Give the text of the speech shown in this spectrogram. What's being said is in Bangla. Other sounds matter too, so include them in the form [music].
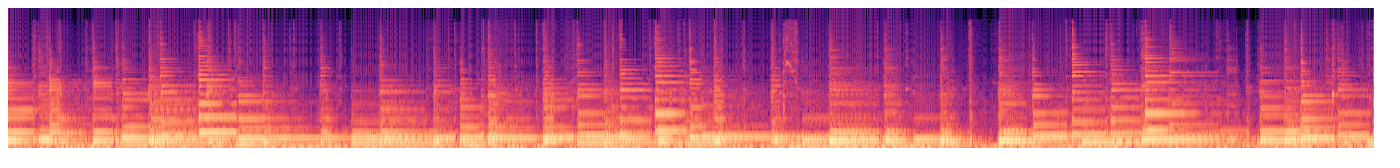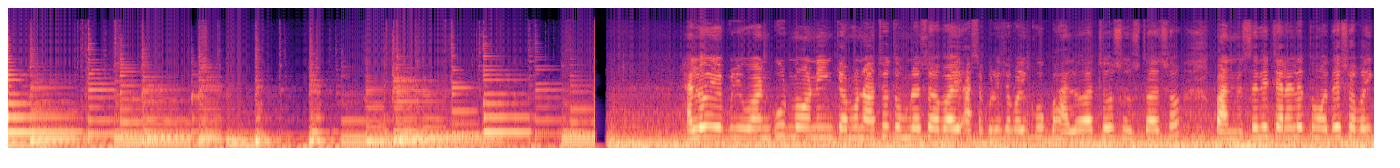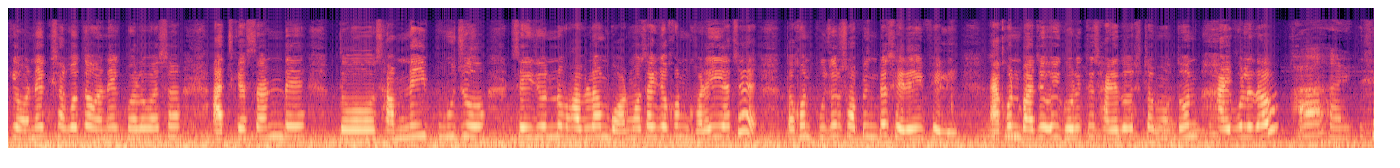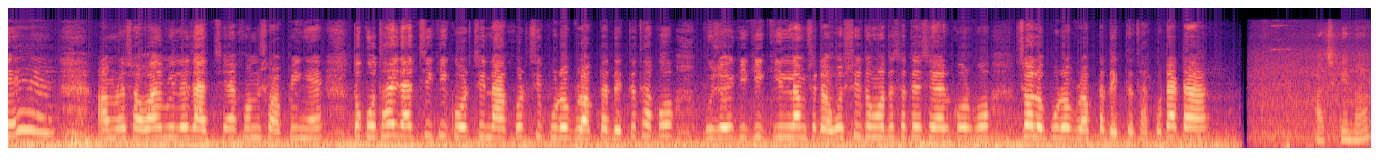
thank you মর্নিং কেমন আছো তোমরা সবাই? আশা করি সবাই খুব ভালো আছো সুস্থ আছো। পানমিশনের চ্যানেলে তোমাদের সবাইকে অনেক স্বাগত অনেক ভালোবাসা। আজকে সানডে তো সামনেই পুজো সেই জন্য ভাবলাম বর্মশাই যখন ঘরেই আছে তখন পুজোর শপিংটা সেরেই ফেলি। এখন বাজে ওই ঘড়িতে সাড়ে দশটা মতন। হাই বলে দাও। হাই হে, আমরা সবাই মিলে যাচ্ছি এখন শপিংয়ে তো কোথায় যাচ্ছি কি করছি না করছি পুরো ব্লগটা দেখতে থাকো। পুজোয় কি কি কিনলাম সেটা অবশ্যই তোমাদের সাথে শেয়ার করব। চলো পুরো ব্লগটা দেখতে থাকো। টাটা। আজকে না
